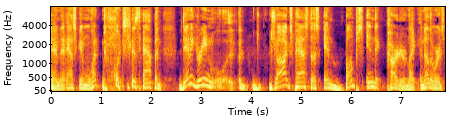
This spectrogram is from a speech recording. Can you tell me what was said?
and ask him what, what just happened. Denny Green uh, jogs past us and bumps into Carter. Like, in other words,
